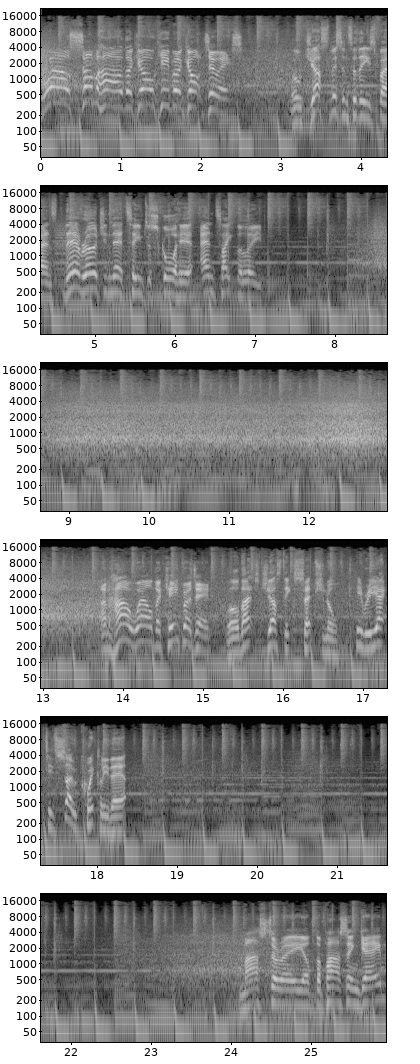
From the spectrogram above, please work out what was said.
Well, somehow the goalkeeper got to it. Well, just listen to these fans. They're urging their team to score here and take the lead. And how well the keeper did. Well, that's just exceptional. He reacted so quickly there. Mastery of the passing game.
